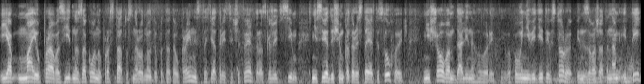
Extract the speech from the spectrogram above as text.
і я маю право згідно закону про статус народного депутата України, стаття 34, розкажіть всім несвідущим, які стоять і слухають, нічого вам далі не говорити. Ви повинні відійти в сторону і не заважати нам іти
